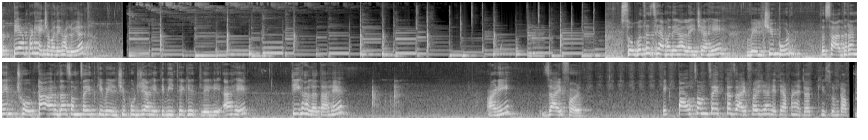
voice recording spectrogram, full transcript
तर ते आपण ह्याच्यामध्ये घालूयात. सोबतच ह्यामध्ये घालायची आहे वेलची पूड. तर साधारण एक छोटा अर्धा चमचा इतकी वेलची पूड जी आहे ती मी इथे घेतलेली आहे. ती घालत आहे. आणि जायफळ. एक पाव चमचा इतकं जायफळ जे आहे ते आपण ह्याच्यात खिसून टाकू.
